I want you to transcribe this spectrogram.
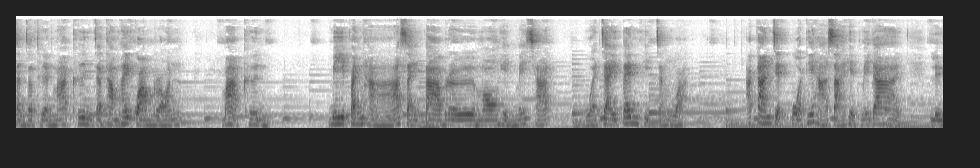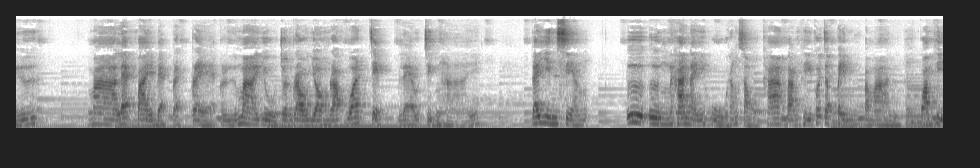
สั่นสะเทือนมากขึ้น จะทำให้ความร้อนมากขึ้น มีปัญหาสายตาเบลอมองเห็นไม่ชัด หัวใจเต้นผิดจังหวะ อาการเจ็บปวดที่หาสาเหตุไม่ได้ หรือมาและไปแบบแปลกๆ หรือมาอยู่จนเรายอมรับว่าเจ็บแล้วจึงหาย ได้ยินเสียงอื้ออึงนะคะในหูทั้งสองข้าง บางทีก็จะเป็นประมาณความถี่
